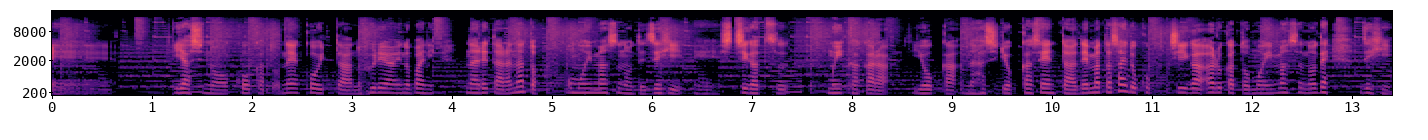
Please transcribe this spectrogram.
えー癒しの効果とねこういったあの触れ合いの場になれたらなと思いますのでぜひ、えー7月6日から8日那覇市緑化センターでまた再度告知があるかと思いますのでぜひ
